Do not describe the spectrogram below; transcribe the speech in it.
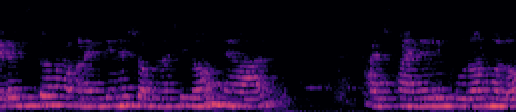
এটা কিন্তু আমার অনেক দিনের স্বপ্ন ছিল নেওয়ার। আজ ফাইনালি পূরণ হলো।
